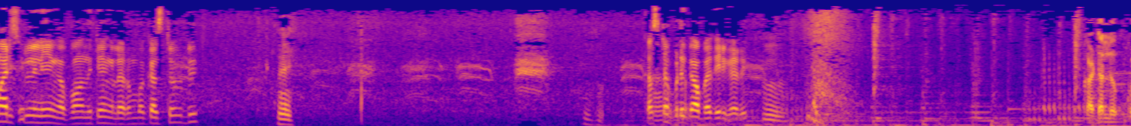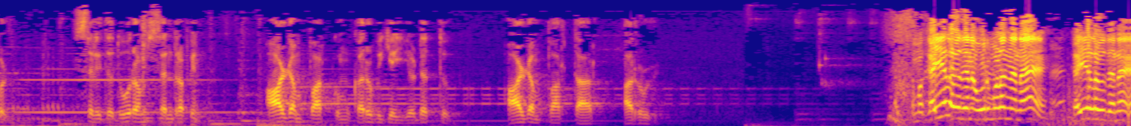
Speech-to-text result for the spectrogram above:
மாதிரி சூழ்நிலையும் எங்க அப்பா வந்துட்டு எங்களை ரொம்ப கஷ்டப்பட்டு. கஷ்டப்பட்டு காப்பாத்திருக்காரு. கடலுக்குள் சிறிது தூரம் சென்றபின் ஆழம் பார்க்கும் கருவியை எடுத்து ஆழம் பார்த்தார் அருள். நம்ம கையளவு தானே? ஒரு மலம் தானே? கையளவு தானே?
